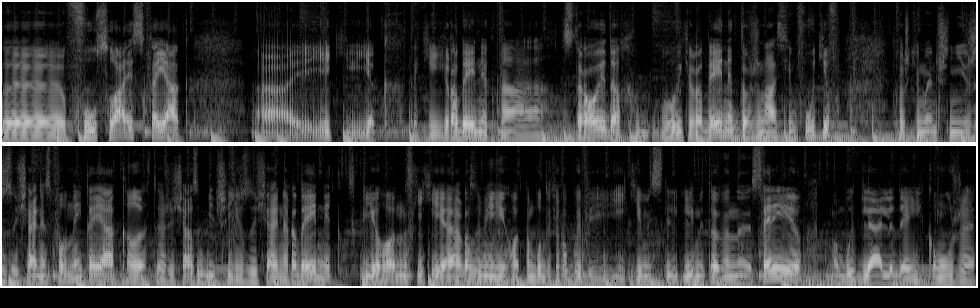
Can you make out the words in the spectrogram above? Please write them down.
е, full slice каяк. е, Як, як такий родейник на стероїдах, великий родейник, довжина 7 футів, трошки менше, ніж звичайний сповний каяк, але в той же час більше, ніж звичайний родейник. Його, наскільки я розумію, його там будуть робити якимось лімітованою серією. Мабуть, для людей, кому вже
